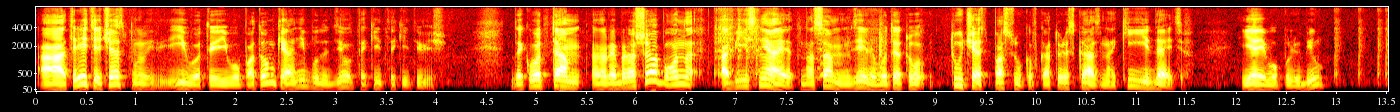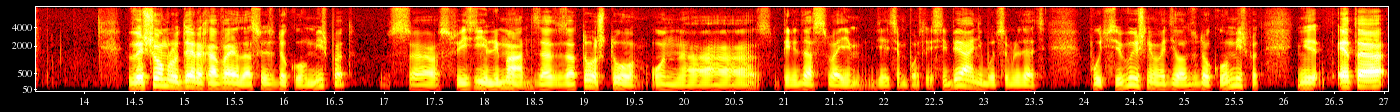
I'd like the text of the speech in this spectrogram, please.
А третья часть, и вот и его потомки, они будут делать такие-то такие вещи. Так вот, там э, Ребрашаб, он объясняет на самом деле вот эту, ту часть посуков, в которой сказано «Ки едайтев», я его полюбил. Вешом рудера хавай ласуис доку мишпат, в связи лиман, за, за то, что он а, передаст своим детям после себя, они будут соблюдать путь Всевышнего, делать сдоку мишпат. Это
